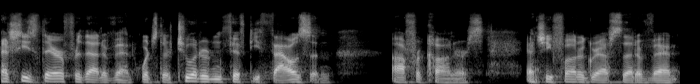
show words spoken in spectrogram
And she's there for that event, which there are 250,000 Afrikaners and she photographs that event.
